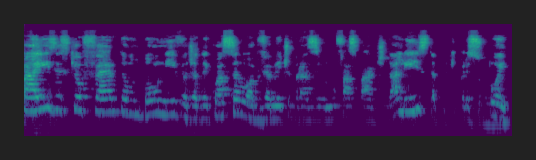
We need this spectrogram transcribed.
países que ofertam um bom nível de adequação. Obviamente, o Brasil não faz parte da lista, porque pressupõe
